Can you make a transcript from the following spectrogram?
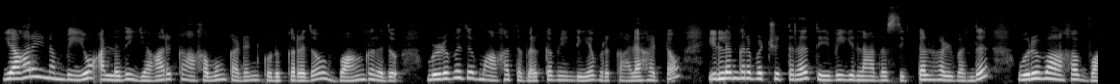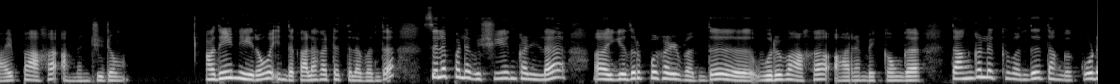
யாரை நம்பியோ அல்லது யாருக்காகவும் கடன் கொடுக்கிறதோ வாங்குறதோ முழுவதுமாக தவிர்க்க வேண்டிய ஒரு காலகட்டம். இல்லைங்கிற பட்சத்தில் தேவையில்லாத சிக்கல்கள் வந்து உருவாக வாய்ப்பாக அமைஞ்சிடும். அதே நேரம் இந்த காலகட்டத்தில் வந்து சில பல விஷயங்களில் எதிர்ப்புகள் வந்து உருவாக ஆரம்பிக்குங்க. தங்களுக்கு வந்து தங்க கூட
